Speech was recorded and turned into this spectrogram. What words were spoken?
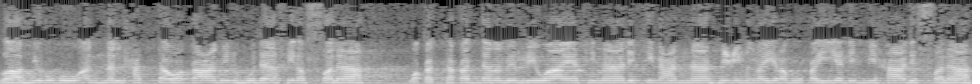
ظاهره أن الحت وقع منه داخل الصلاة. وقد تقدم من رواية مالك عن نافع غير مقيد بحال الصلاة.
